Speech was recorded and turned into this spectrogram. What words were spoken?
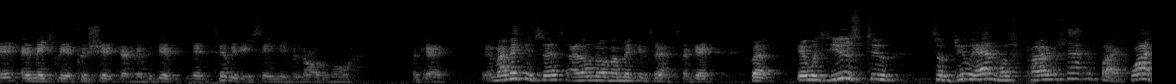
it, it makes me appreciate the nativity scene even all the more. Okay? Am I making sense? I don't know if I'm making sense. Okay? But it was used to subdue animals prior to sacrifice. Why?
